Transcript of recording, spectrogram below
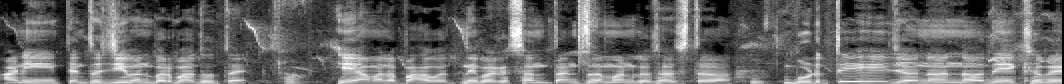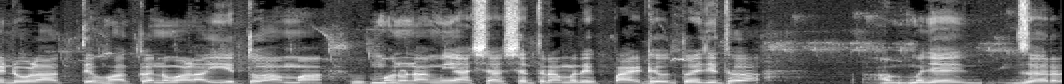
आणि त्यांचं जीवन बर्बाद होत आहे. हे. आम्हाला पाहवत नाही. बघा संतांचं मन कसं असतं? बुडते हे जन न देखवे डोळा तेव्हा कनवाळा येतो आम्हा. म्हणून आम्ही अशा क्षेत्रामध्ये पाय ठेवतोय जिथं म्हणजे जर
